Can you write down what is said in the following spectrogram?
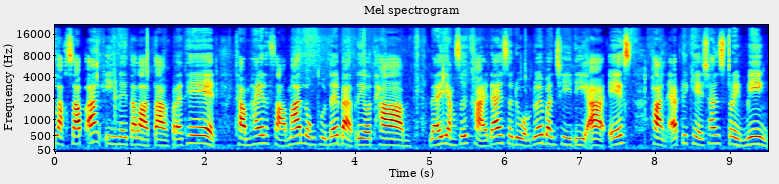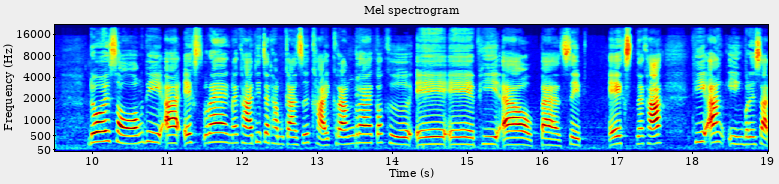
หลักทรัพย์อ้างอิงในตลาดต่างประเทศทำให้สามารถลงทุนได้แบบเรียลไทม์และยังซื้อขายได้สะดวกด้วยบัญชี DRX ผ่านแอปพลิเคชันสตรีมมิ่งโดย 2 DRX แรกนะคะที่จะทำการซื้อขายครั้งแรกก็คือ AAPL 80X นะคะที่อ้างอิงบริษัท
